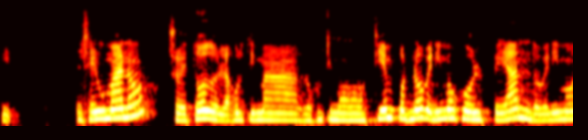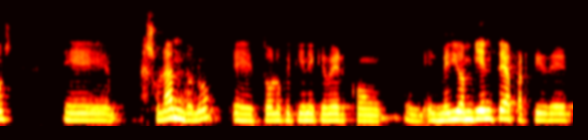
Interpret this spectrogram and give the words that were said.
El ser humano, sobre todo en las últimas, los últimos tiempos, ¿no? venimos golpeando, venimos eh, asolando ¿no? Eh, todo lo que tiene que ver con el, medio ambiente a partir de,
